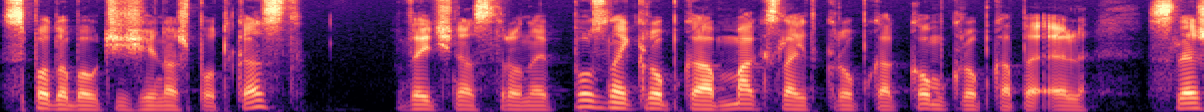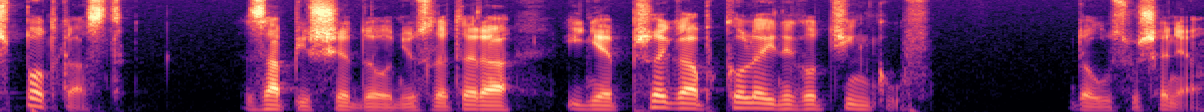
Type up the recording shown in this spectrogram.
Spodobał Ci się nasz podcast? Wejdź na stronę poznaj.maxlight.com.pl podcast. Zapisz się do newslettera i nie przegap kolejnych odcinków. Do usłyszenia.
